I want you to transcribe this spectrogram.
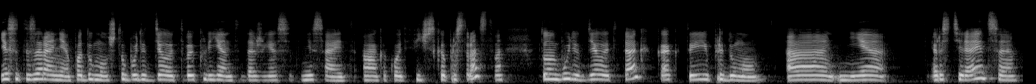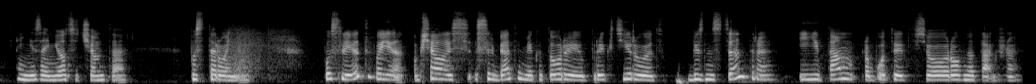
если ты заранее подумал, что будет делать твой клиент, даже если это не сайт, а какое-то физическое пространство, то он будет делать так, как ты придумал, а не растеряется и не займется чем-то посторонним. После этого я общалась с ребятами, которые проектируют бизнес-центры, и там работает все ровно так же.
